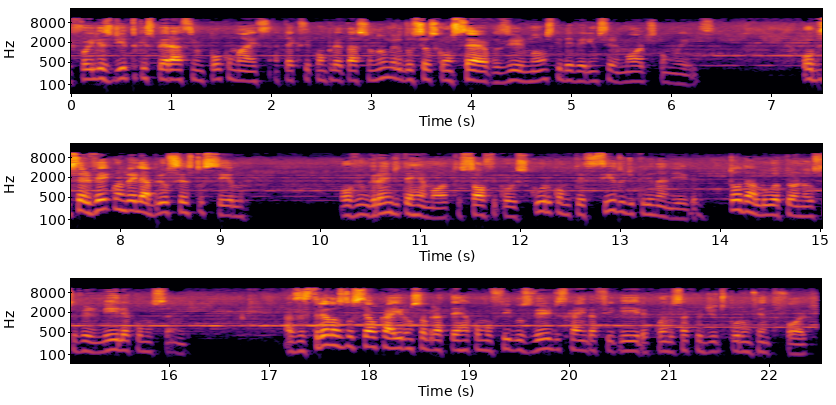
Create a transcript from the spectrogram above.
e foi-lhes dito que esperassem um pouco mais, até que se completasse o número dos seus conservos e irmãos que deveriam ser mortos como eles. Observei quando ele abriu o sexto selo. Houve um grande terremoto, o sol ficou escuro como tecido de crina negra, toda a lua tornou-se vermelha como sangue. As estrelas do céu caíram sobre a terra como figos verdes caem da figueira, quando sacudidos por um vento forte.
